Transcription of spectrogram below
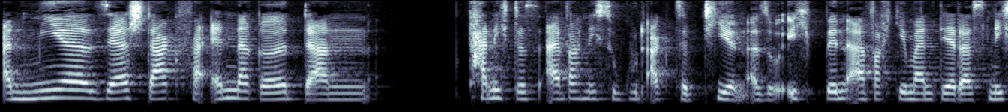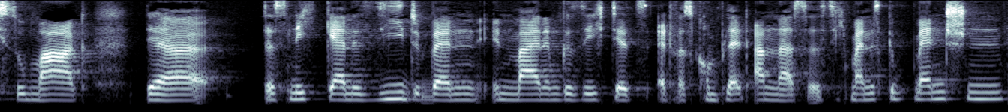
an mir sehr stark verändere, dann kann ich das einfach nicht so gut akzeptieren. Also ich bin einfach jemand, der das nicht so mag, der das nicht gerne sieht, wenn in meinem Gesicht jetzt etwas komplett anders ist. Ich meine, es gibt Menschen,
